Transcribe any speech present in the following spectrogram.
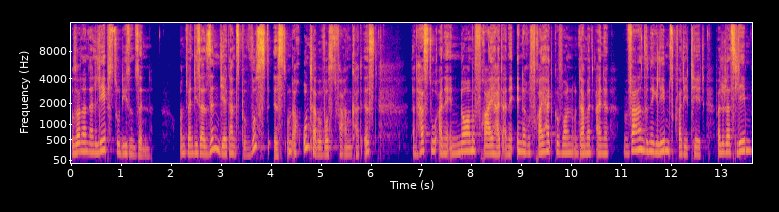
sondern dann lebst du diesen Sinn. Und wenn dieser Sinn dir ganz bewusst ist und auch unterbewusst verankert ist, dann hast du eine enorme Freiheit, eine innere Freiheit gewonnen und damit eine wahnsinnige Lebensqualität, weil du das Leben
